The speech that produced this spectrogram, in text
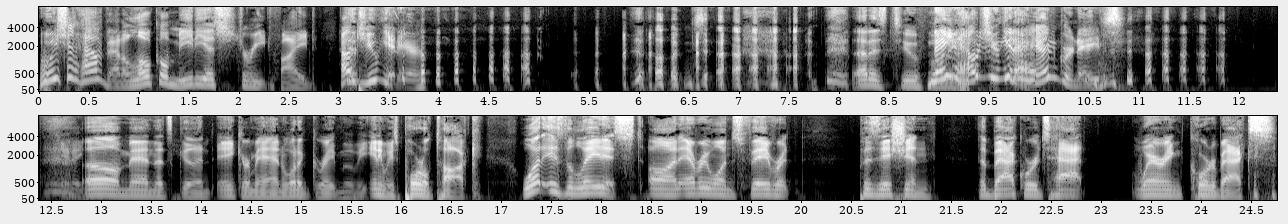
We should have that a local media street fight. How'd you get here? oh, that is too funny. Nate, how'd you get a hand grenade? Oh man, that's good. Anchorman, what a great movie. Anyways, Portal Talk. What is the latest on everyone's favorite position, the backwards hat wearing quarterbacks?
